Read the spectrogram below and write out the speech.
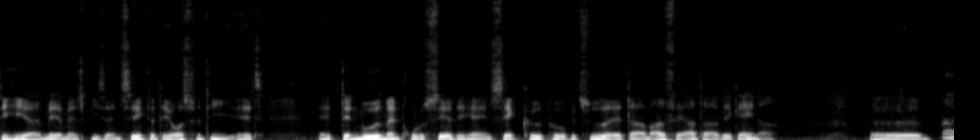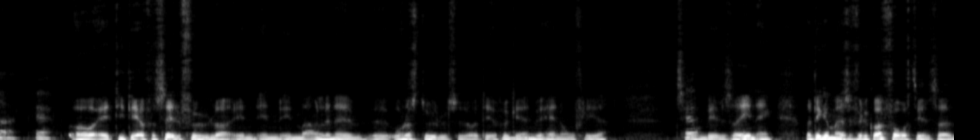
det her med, at man spiser insekter, det er også fordi, at, at den måde, man producerer det her insektkød på, betyder, at der er meget færre, der er veganere. Øh, Ah, ja. og at de derfor selv føler en, en, en manglende øh, understøttelse, og derfor mm. gerne vil have nogle flere til Ja. at melde sig ind. Ikke? Og det kan man selvfølgelig godt forestille sig.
